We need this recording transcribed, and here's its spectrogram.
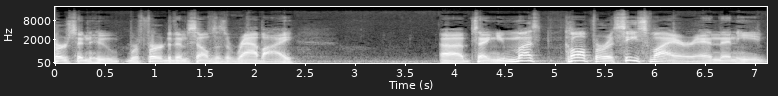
person who referred to themselves as a rabbi. Uh, saying you must call for a ceasefire, and then he,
